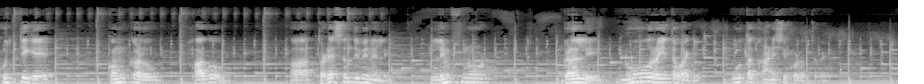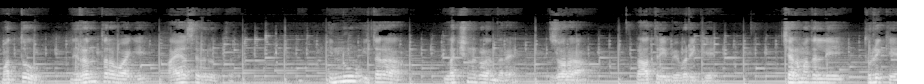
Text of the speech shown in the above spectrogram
ಕುತ್ತಿಗೆ ಕೊಂಕಳು ಹಾಗೂ ಆ, ತೊಡೆ ಸಂದಿವಿನಲ್ಲಿ ಲಿಂಫ್ ನೋಡ್ಗಳಲ್ಲಿ ನೋವುರಹಿತವಾಗಿ ಊತ ಕಾಣಿಸಿಕೊಳ್ಳುತ್ತವೆ. ಮತ್ತು ನಿರಂತರವಾಗಿ ಆಯಾಸವಿರುತ್ತದೆ. ಇನ್ನೂ ಇತರ ಲಕ್ಷಣಗಳೆಂದರೆ ಜ್ವರ, ರಾತ್ರಿ ಬೆವರಿಕೆ, ಚರ್ಮದಲ್ಲಿ ತುರಿಕೆ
